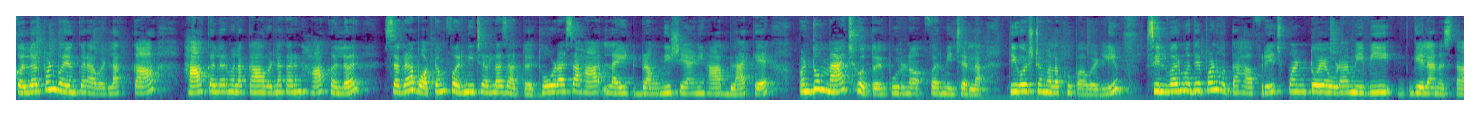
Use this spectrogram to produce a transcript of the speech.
कलर पण भयंकर आवडला. का? हा कलर मला का आवडला? कारण हा कलर सगळ्या बॉटम फर्निचरला जातोय. थोडासा हा लाइट ब्राउनिश आहे आणि हा ब्लॅक आहे. पण तो मॅच होतोय पूर्ण फर्निचरला ती गोष्ट मला खूप आवडली. सिल्वरमध्ये पण होता हा फ्रीज पण तो एवढा मे बी गेला नसता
